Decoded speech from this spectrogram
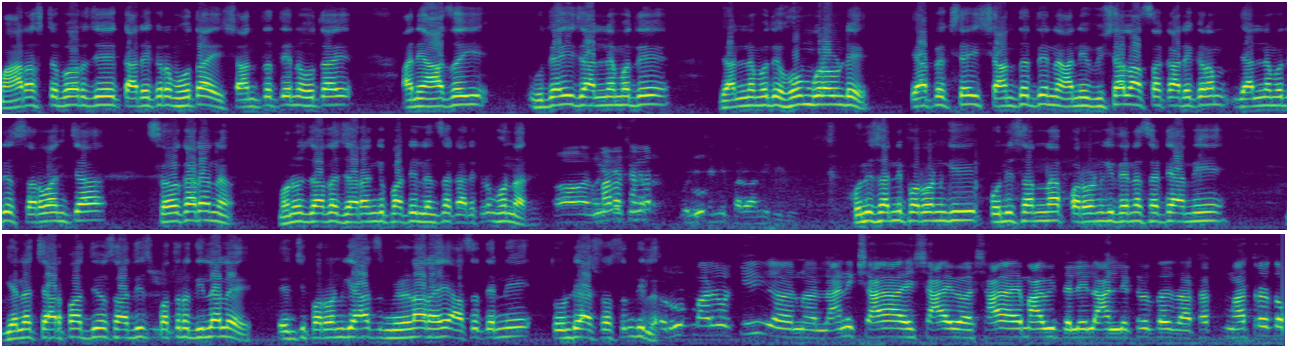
महाराष्ट्रभर जे कार्यक्रम होत आहे शांततेनं होत आहे आणि आजही उद्याही जालन्यामध्ये जालन्यामध्ये होम ग्राउंड आहे. यापेक्षाही शांततेनं आणि विशाल असा कार्यक्रम जालन्यामध्ये सर्वांच्या सहकार्यानं मनोजदादा जरांगे पाटील यांचा कार्यक्रम होणार आहे. पोलिसांनी परवानगी दिली. पोलिसांनी परवानगी पोलिसांना परवानगी देण्यासाठी आम्ही गेल्या चार पाच दिवस आधीच पत्र दिलेलं आहे. त्यांची परवानगी आज मिळणार आहे असं त्यांनी तोंडी आश्वासन दिलं. रूट मार्गावरची अनेक शाळा आहे शाळा शाळा आहे महाविद्यालय लहान लेकरं जातात. मात्र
